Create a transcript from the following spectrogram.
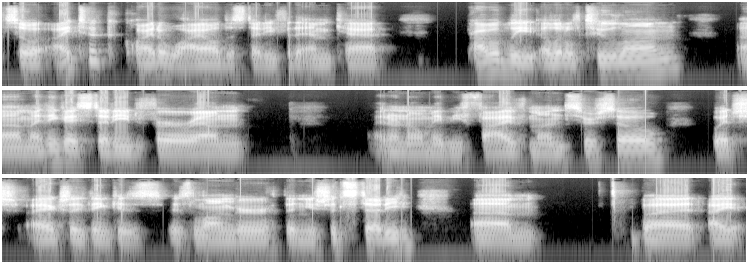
So I took quite a while to study for the MCAT, probably a little too long. Um, I think I studied for around, I don't know, maybe five months or so, which I actually think is is longer than you should study. Um, but I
